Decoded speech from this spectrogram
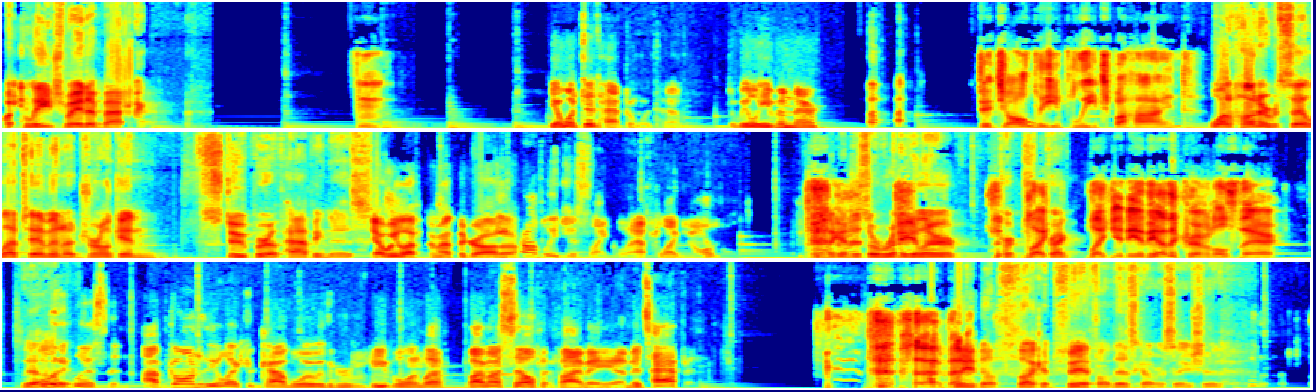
Wait, Leech made it back? Hmm. Yeah, what did happen with him? Did we leave him there? Did y'all leave Leech behind? 100% left him in a drunken stupor of happiness. Yeah, we left him at the He grotto. probably just like left like normal. Like a, just a regular. Per- Like- track- Like any of the other criminals there. yeah. Look, listen, I've gone to the Electric Cowboy with a group of people and left by myself at 5 a.m. It's happened. I plead the fucking fifth on this conversation.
